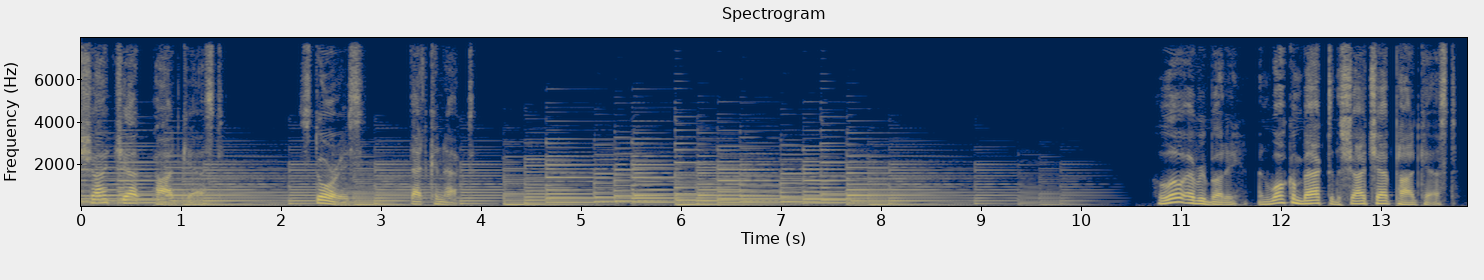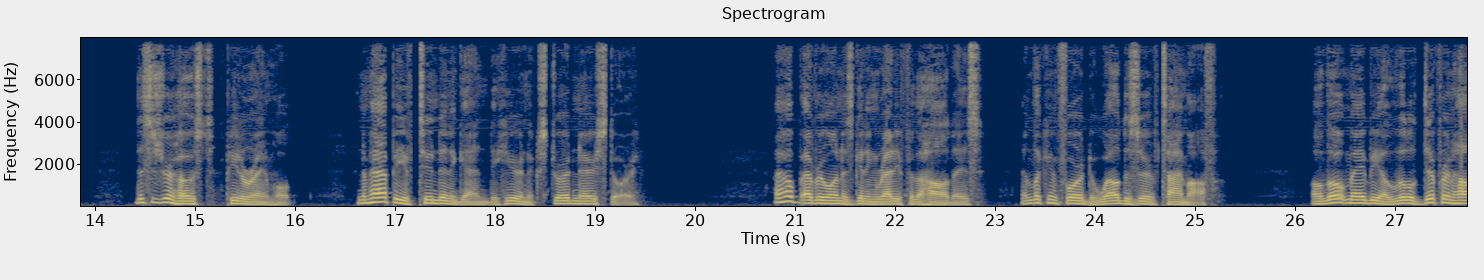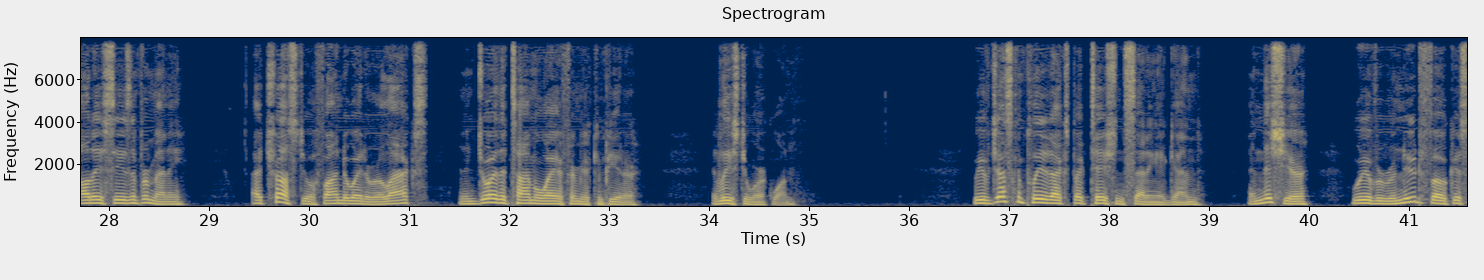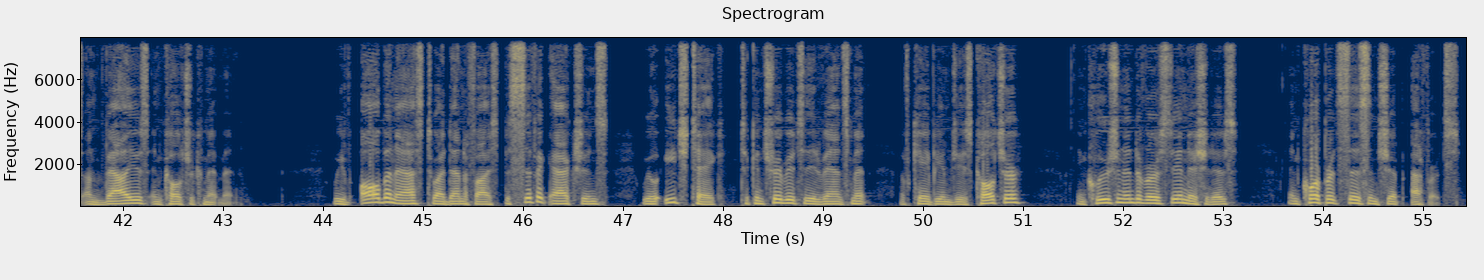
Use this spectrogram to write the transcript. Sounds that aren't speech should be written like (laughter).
Shy Chat Podcast. Stories that connect. Hello, everybody, and welcome back to the Shy Chat Podcast. This is your host, Peter Ramholt, and I'm happy you've tuned in again to hear an extraordinary story. I hope everyone is getting ready for the holidays and looking forward to well-deserved time off. Although it may be a little different holiday season for many, I trust you will find a way to relax and enjoy the time away from your computer, at least your work one. We have just completed expectation setting again, and this year we have a renewed focus on values and culture commitment. We've all been asked to identify specific actions we will each take to contribute to the advancement of KPMG's culture, inclusion and diversity initiatives, and corporate citizenship efforts.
